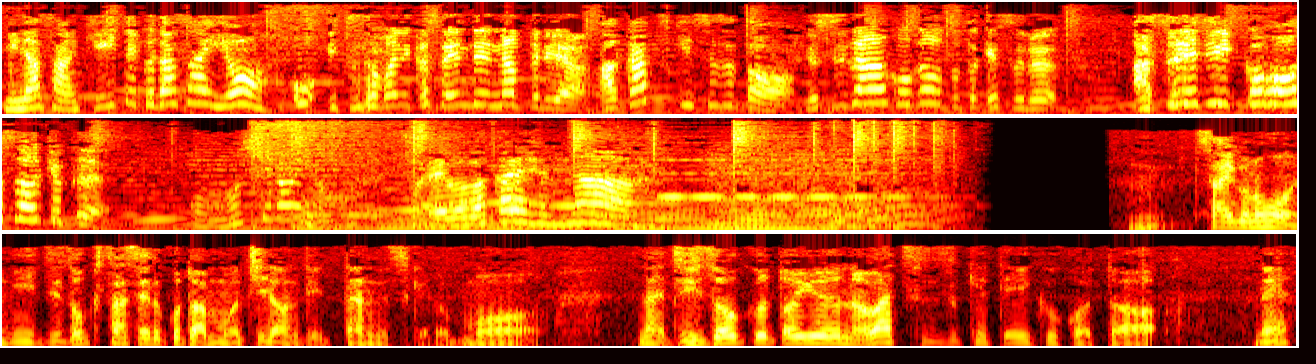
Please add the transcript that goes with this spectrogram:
皆さん聞いてくださいよ。お、いつの間にか宣伝になってるやん。赤月鈴と、吉田アコがお届けする、アスレチック放送局。面白いの？それは分かれへんなうん、最後の方に持続させることはもちろんって言ったんですけども、まあ、持続というのは続けていくこと。ね。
